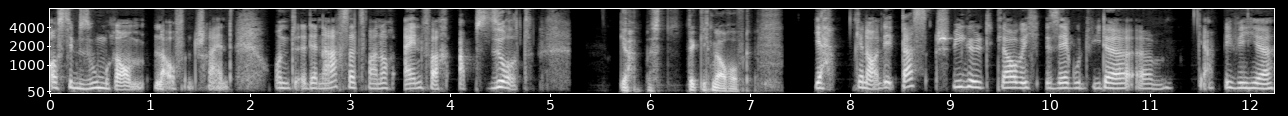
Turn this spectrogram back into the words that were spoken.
aus dem Zoom-Raum laufen, schreiend. Und der Nachsatz war noch einfach absurd. Ja, das denke ich mir auch oft. Ja, genau. Das spiegelt, glaube ich, sehr gut wider, ähm, ja, wie wir hier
